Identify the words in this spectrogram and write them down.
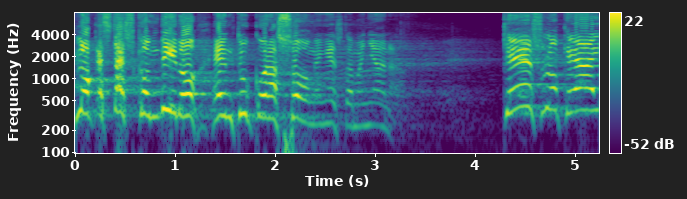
lo que está escondido en tu corazón en esta mañana? ¿Qué es lo que hay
